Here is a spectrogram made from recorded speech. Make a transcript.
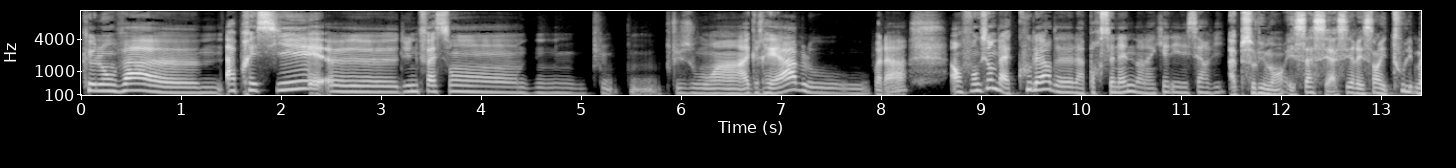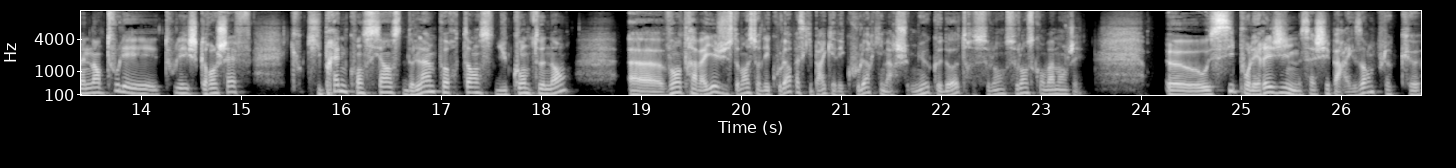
que l'on va euh, apprécier d'une façon plus, ou moins agréable ou voilà en fonction de la couleur de la porcelaine dans laquelle il est servi. Absolument. Et ça c'est assez récent et maintenant tous les tous les grands chefs qui, prennent conscience de l'importance du contenant vont travailler justement sur des couleurs parce qu'il paraît qu'il y a des couleurs qui marchent mieux que d'autres selon selon ce qu'on va manger. Euh, aussi pour les régimes. Sachez par exemple que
